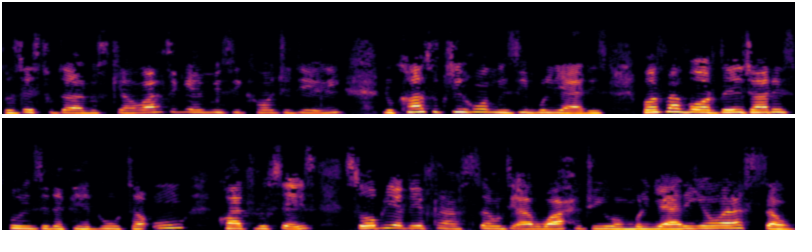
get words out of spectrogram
dos estudantes que Allah tenha misericórdia dele. No caso de homens e mulheres, por favor, deixe a resposta da pergunta 146 sobre a definição de arwah de uma mulher em oração.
